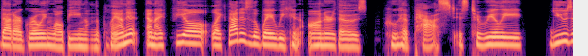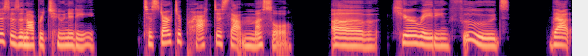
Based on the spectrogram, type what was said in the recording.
that are growing well-being on the planet. And I feel like that is the way we can honor those who have passed is to really use this as an opportunity to start to practice that muscle of curating foods that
